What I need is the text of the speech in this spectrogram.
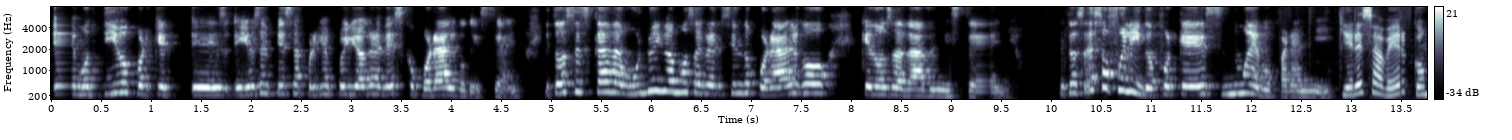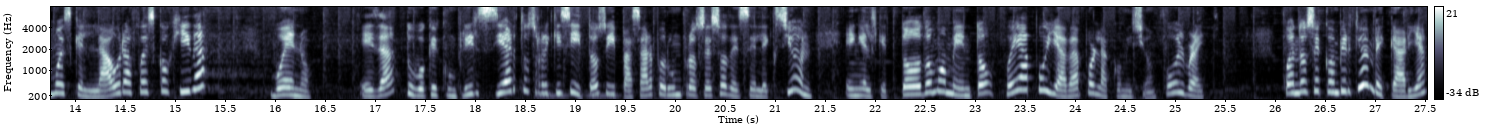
emotivo porque ellos empiezan, por ejemplo, yo agradezco por algo de este año. Entonces cada uno íbamos agradeciendo por algo que nos ha dado en este año. Entonces, eso fue lindo porque es nuevo para mí. ¿Quieres saber cómo es que Laura fue escogida? Bueno, ella tuvo que cumplir ciertos requisitos y pasar por un proceso de selección en el que todo momento fue apoyada por la Comisión Fulbright. Cuando se convirtió en becaria,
